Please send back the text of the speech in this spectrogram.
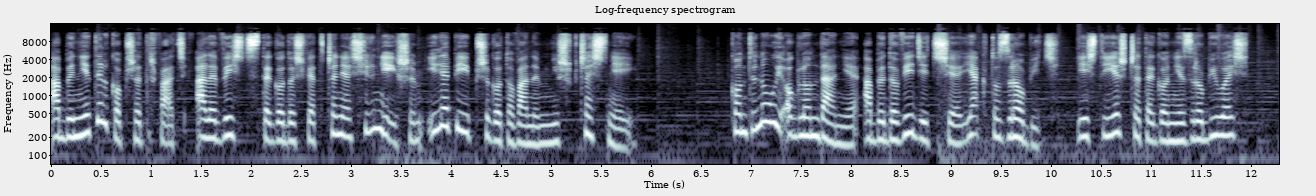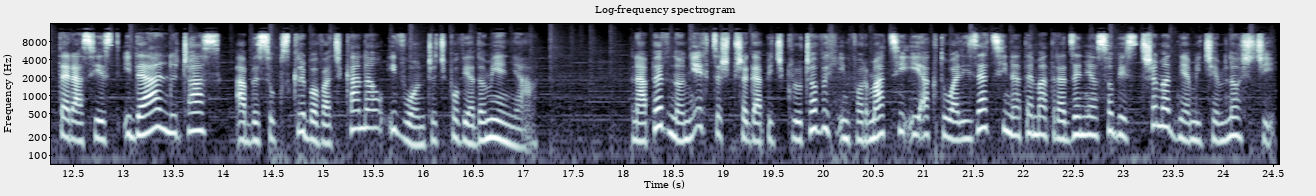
aby nie tylko przetrwać, ale wyjść z tego doświadczenia silniejszym i lepiej przygotowanym niż wcześniej. Kontynuuj oglądanie, aby dowiedzieć się, jak to zrobić. Jeśli jeszcze tego nie zrobiłeś, teraz jest idealny czas, aby subskrybować kanał i włączyć powiadomienia. Na pewno nie chcesz przegapić kluczowych informacji i aktualizacji na temat radzenia sobie z trzema dniami ciemności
